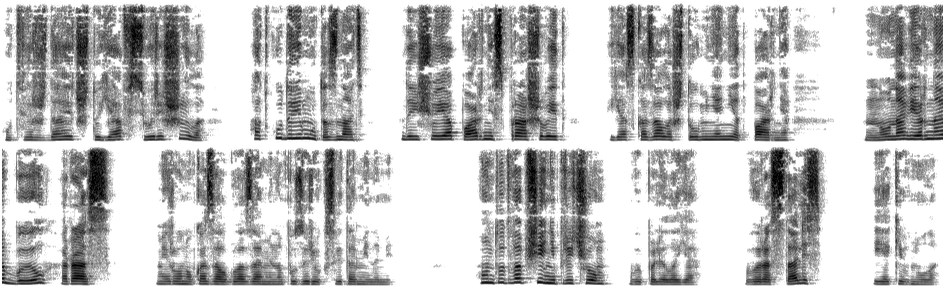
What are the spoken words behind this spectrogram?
Утверждает, что я все решила. Откуда ему-то знать? Да еще и о парне спрашивает. Я сказала, что у меня нет парня. Ну, наверное, был, раз... Мирон указал глазами на пузырек с витаминами. «Он тут вообще ни при чем», — выпалила я. «Вы расстались?» Я кивнула.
